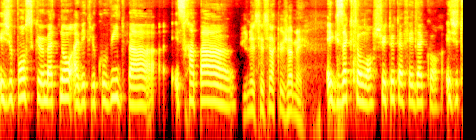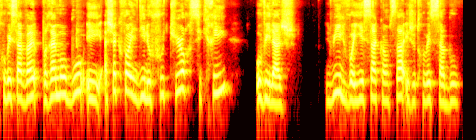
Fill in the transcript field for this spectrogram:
Et je pense que maintenant, avec le Covid, bah, il sera pas plus nécessaire que jamais. Exactement, je suis tout à fait d'accord. Et j'ai trouvé ça vraiment beau. Et à chaque fois, il dit le futur s'écrit au village. Lui, il voyait ça comme ça et je trouvais ça beau.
